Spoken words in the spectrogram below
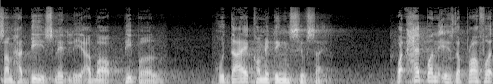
some hadiths lately about people who die committing suicide. What happened is the Prophet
